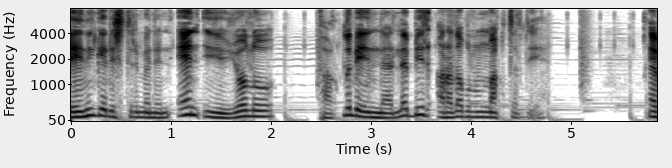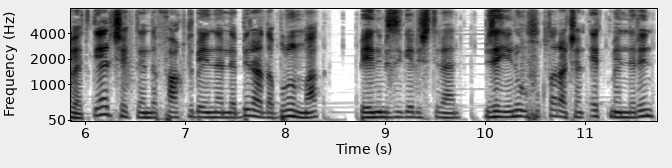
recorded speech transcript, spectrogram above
Beyni geliştirmenin en iyi yolu farklı beyinlerle bir arada bulunmaktır diye. Evet gerçekten de farklı beyinlerle bir arada bulunmak beynimizi geliştiren, bize yeni ufuklar açan etmenlerin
